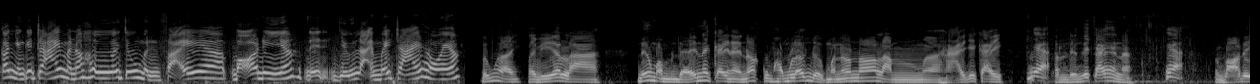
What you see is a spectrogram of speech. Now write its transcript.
có những cái trái mà nó hư á chú mình phải ờ, bỏ đi á để giữ lại mấy trái thôi á. Đúng rồi Tại vì á là nếu mà mình để cái cây này nó cũng không lớn được mà nó nó làm à, hại cái cây. Dạ. Thành những cái trái này nè. Dạ. Mình bỏ đi.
